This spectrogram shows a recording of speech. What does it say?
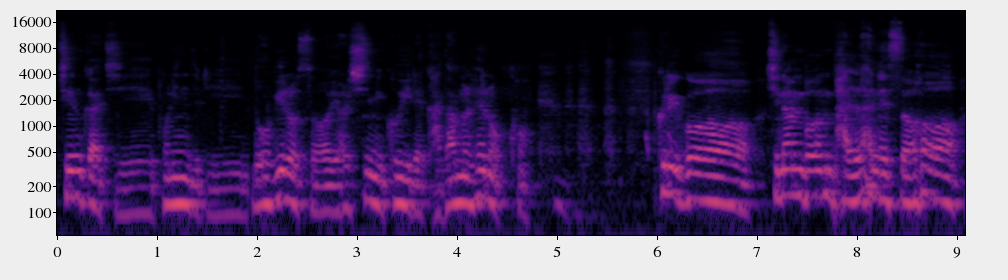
지금까지 본인들이 노비로서 열심히 그 일에 가담을 해놓고 그리고 지난번 반란에서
